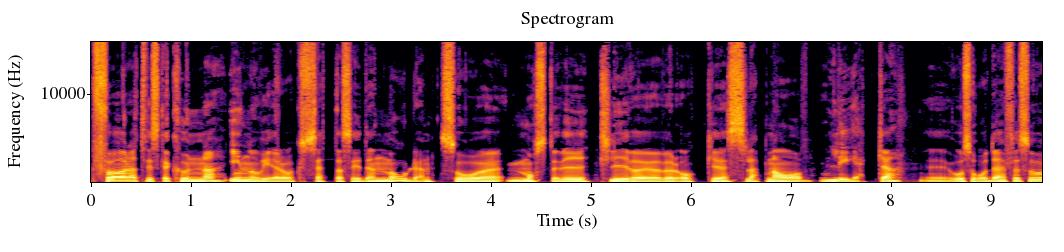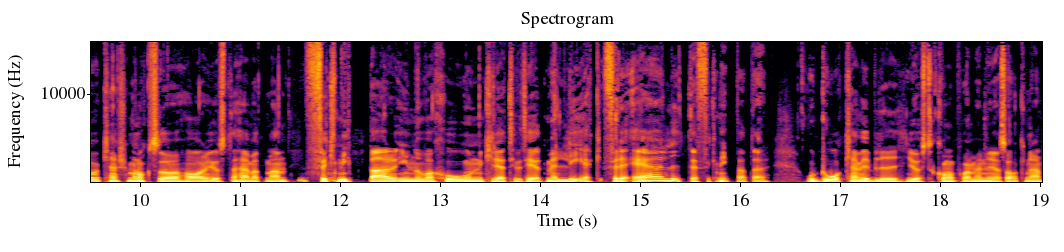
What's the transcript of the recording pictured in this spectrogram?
För att vi ska kunna innovera och sätta sig i den moden så eh, måste vi kliva över och eh, slappna av, leka Eh, och så. Därför så kanske man också har just det här med att man förknippar innovation, kreativitet med lek, för det är lite förknippat där. Och då kan vi bli just komma på de här nya sakerna.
